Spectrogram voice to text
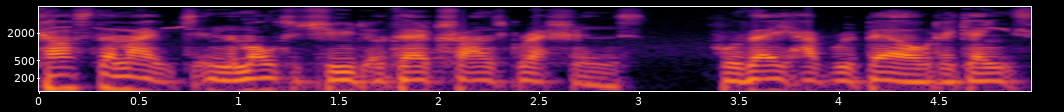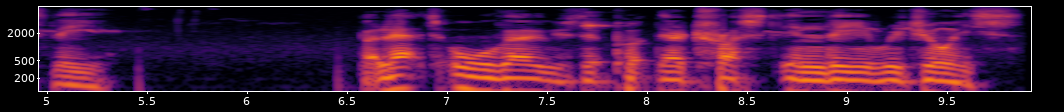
Cast them out in the multitude of their transgressions, for they have rebelled against thee. But let all those that put their trust in thee rejoice.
